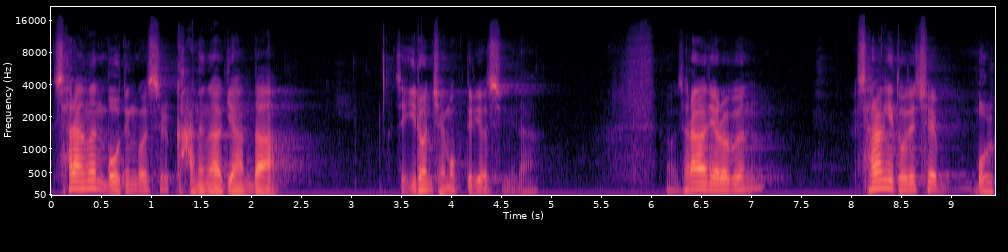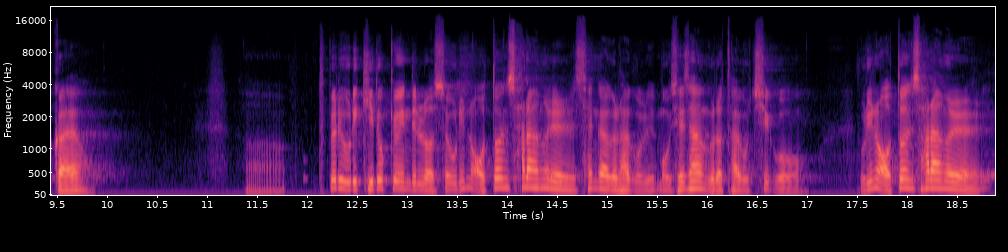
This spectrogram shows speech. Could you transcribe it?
사랑은 모든 것을 가능하게 한다. 이런 제목들이었습니다. 어, 사랑하는 여러분, 사랑이 도대체 뭘까요? 어, 특별히 우리 기독교인들로서 우리는 어떤 사랑을 생각을 하고, 뭐 세상은 그렇다고 치고, 우리는 어떤 사랑을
